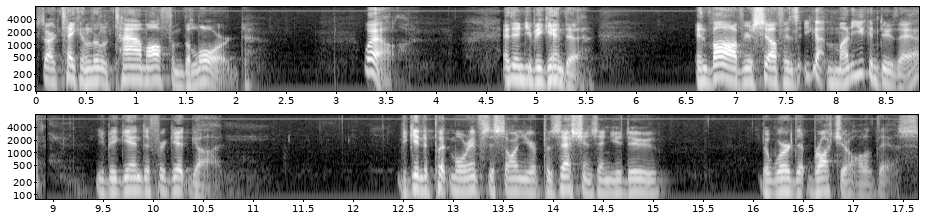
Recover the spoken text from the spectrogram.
start taking a little time off from the Lord. Well, and then you begin to involve yourself in, you got money, you can do that. You begin to forget God begin to put more emphasis on your possessions than you do the word that brought you all of this.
